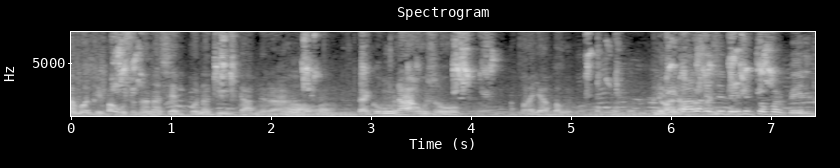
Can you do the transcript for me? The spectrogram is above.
kamo, di pa uso na ng cellphone na din camera. Oo. Dahil kung nauso, napakayabang ko. Hindi para ka. kasi David Copperfield.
